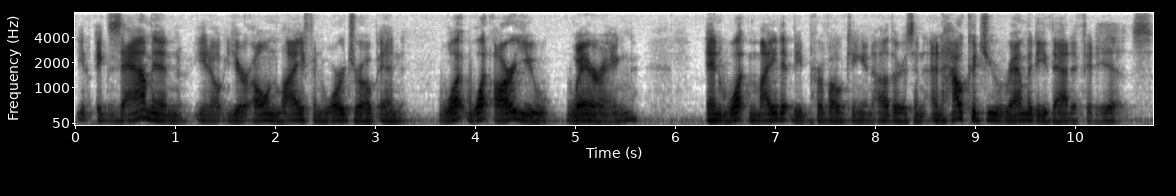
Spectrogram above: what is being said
you know, examine, you know, your own life and wardrobe and what, what are you wearing and what might it be provoking in others and, and how could you remedy that if it is?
